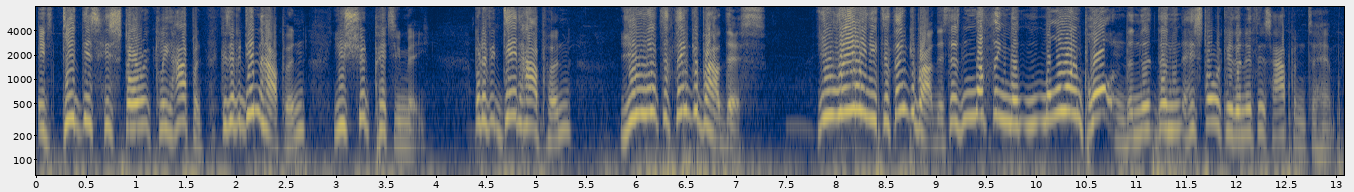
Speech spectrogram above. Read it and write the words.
It's did this historically happen? Because if it didn't happen, you should pity me. But if it did happen, you need to think about this. You really need to think about this. There's nothing more important than, than historically than if this happened to him.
